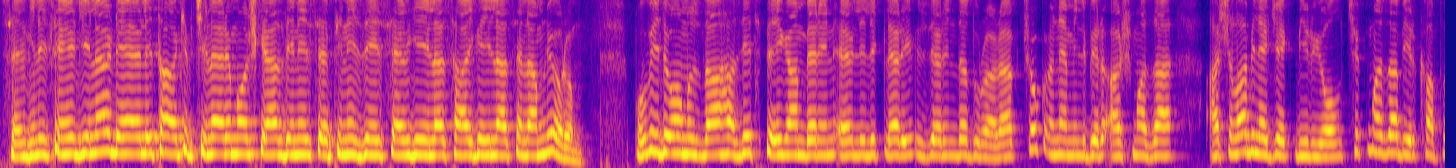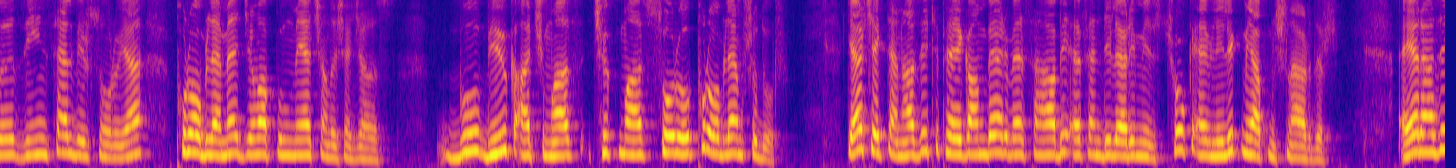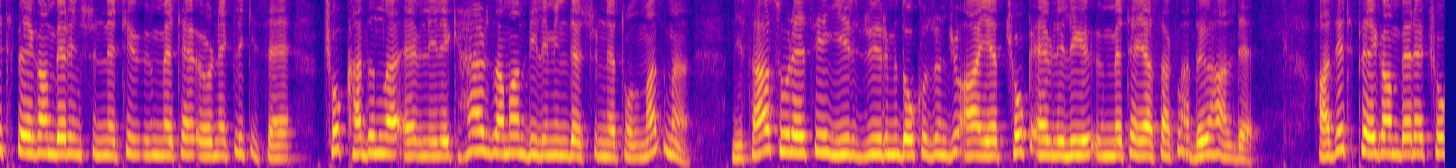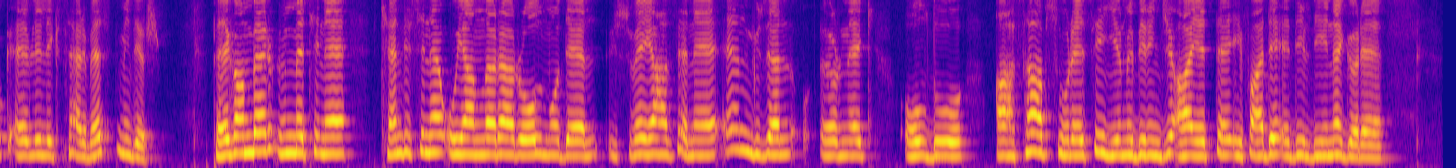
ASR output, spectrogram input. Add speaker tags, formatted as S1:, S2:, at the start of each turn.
S1: Sevgili seyirciler, değerli takipçilerim hoş geldiniz. Hepinizi sevgiyle, saygıyla selamlıyorum. Bu videomuzda Hz. Peygamber'in evlilikleri üzerinde durarak çok önemli bir aşmaza, aşılabilecek bir yol, çıkmaza bir kapı, zihinsel bir soruya, probleme cevap bulmaya çalışacağız. Bu büyük açmaz, çıkmaz soru, problem şudur. Gerçekten Hz. Peygamber ve sahabi efendilerimiz çok evlilik mi yapmışlardır? Eğer Hz. Peygamber'in sünneti ümmete örneklik ise çok kadınla evlilik her zaman diliminde sünnet olmaz mı? Nisa suresi 129. ayet çok evliliği ümmete yasakladığı halde Hz. Peygamber'e çok evlilik serbest midir? Peygamber ümmetine kendisine uyanlara rol model, üsve-i hasene en güzel örnek olduğu Ahzab suresi 21. ayette ifade edildiğine göre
